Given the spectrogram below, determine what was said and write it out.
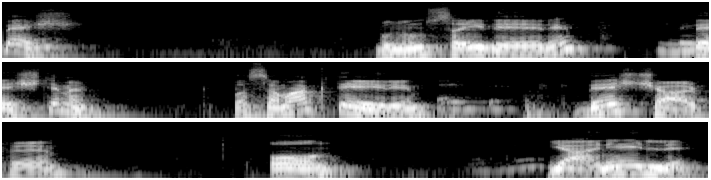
5. Bunun sayı değeri 5 değil mi? Basamak değeri Elli. 5 çarpı 10 yani 50.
